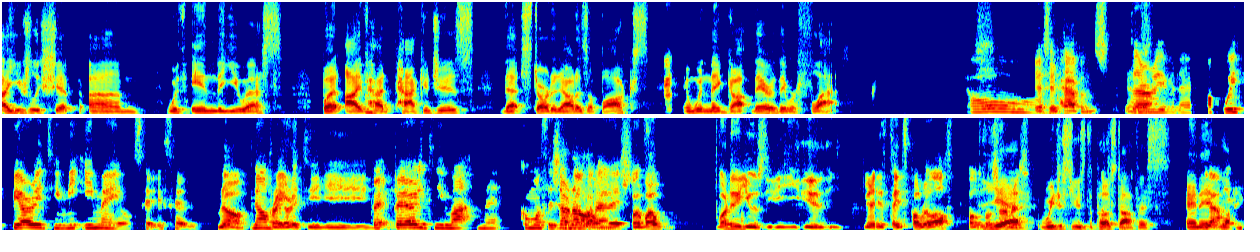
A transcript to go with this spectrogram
I usually ship um, within the U.S., but I've had packages that started out as a box, and when they got there, they were flat. Oh, Yes, it happens. Yeah. With priority me- email se- es el No, No. priority. pri- priority, ma- me- ¿cómo se No, llama? no. ahora de ellos? But what, what do you use? United States Postal Office, yeah, Service. we just use the post office, and it Yeah. like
